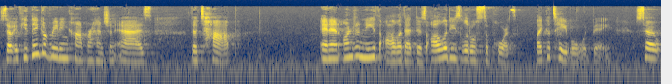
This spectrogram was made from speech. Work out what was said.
So if you think of reading comprehension as the top, and then underneath all of that, there's all of these little supports, like a table would be. So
